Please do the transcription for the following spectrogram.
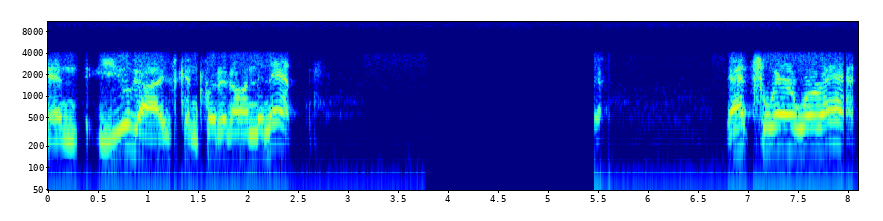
And you guys can put it on the net. Yeah. That's where we're at.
